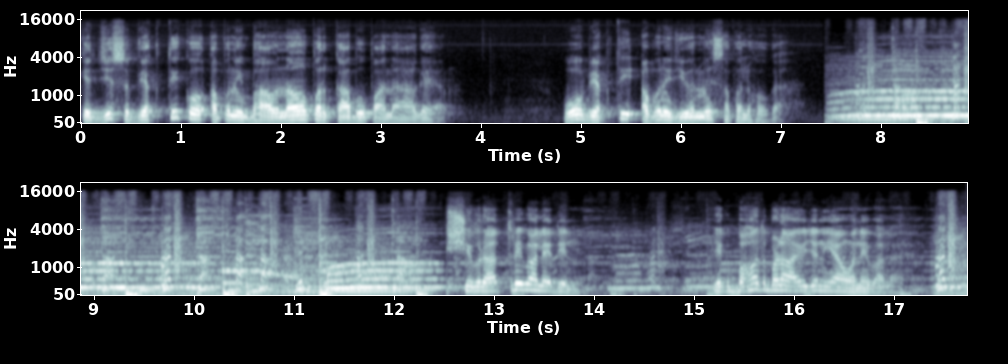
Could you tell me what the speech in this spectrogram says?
कि जिस व्यक्ति को अपनी भावनाओं पर काबू पाना आ गया, वो व्यक्ति अपने जीवन में सफल होगा। शिवरात्रि वाले दिन एक बहुत बड़ा आयोजन यहाँ होने वाला है।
